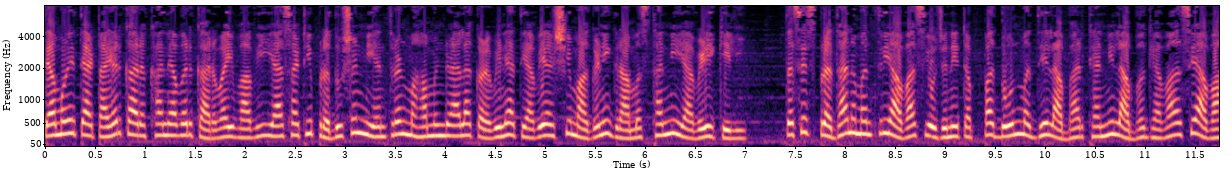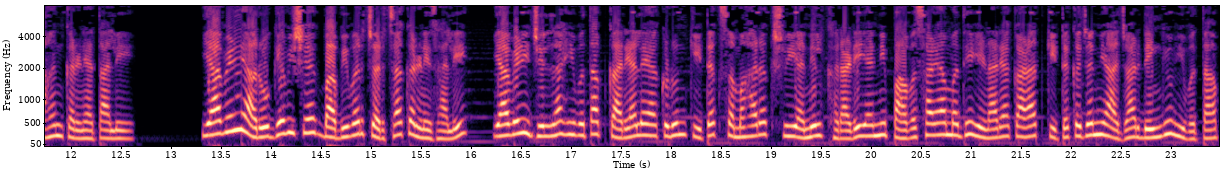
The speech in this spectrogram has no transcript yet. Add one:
त्यामुळे त्या टायर कारखान्यावर कारवाई व्हावी यासाठी प्रदूषण नियंत्रण महामंडळाला कळविण्यात यावे अशी मागणी ग्रामस्थांनी यावेळी केली. तसेच प्रधानमंत्री आवास योजने टप्पा दोन मध्ये लाभार्थ्यांनी लाभ घ्यावा असे आवाहन करण्यात आले. यावेळी आरोग्यविषयक बाबीवर चर्चा करणे झाले. यावेळी जिल्हा हिवताप कार्यालयाकडून कीटक समाहारक श्री अनिल खराडे यांनी पावसाळ्यामध्ये येणाऱ्या काळात कीटकजन्य आजार डेंग्यू हिवताप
